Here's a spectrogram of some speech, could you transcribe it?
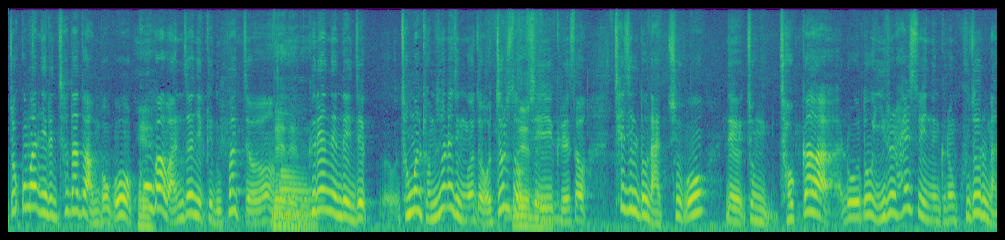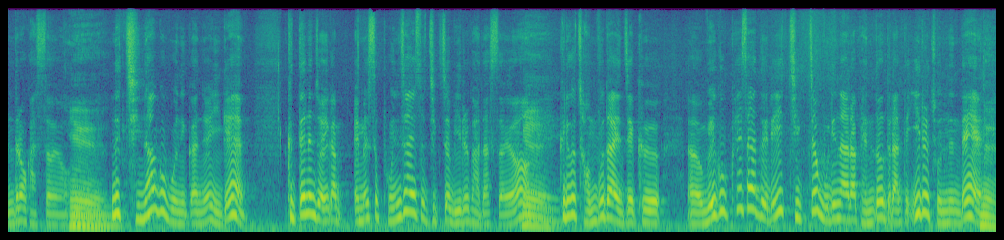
조그만 일은 쳐다도 안 보고 네. 코가 완전히 이렇게 높았죠. 어. 그랬는데 이제 정말 겸손해진 거죠. 어쩔 수 없이 그래서 체질도 낮추고 네, 좀 저가로도 일을 할 수 있는 그런 구조를 만들어 갔어요. 예. 근데 지나고 보니까요, 이게 그때는 저희가 MS 본사에서 직접 일을 받았어요. 예. 그리고 전부 다 이제 그 어, 외국 회사들이 직접 우리나라 벤더들한테 일을 줬는데 네.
